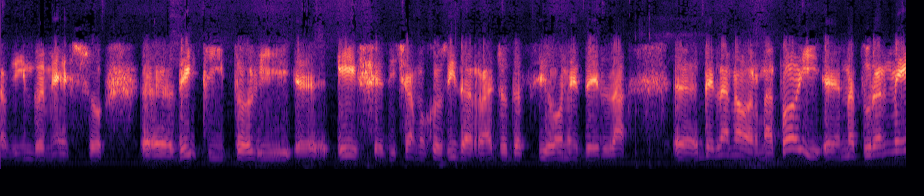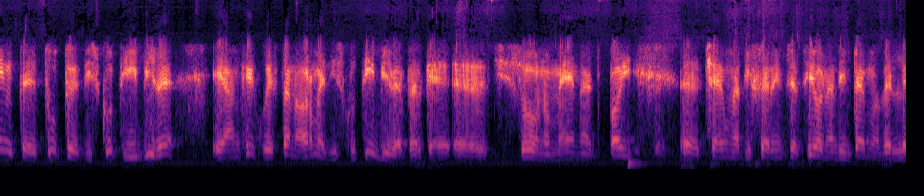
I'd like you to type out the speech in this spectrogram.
avendo emesso eh, dei titoli eh, esce diciamo così dal raggio d'azione della, della norma poi naturalmente tutto è discutibile e anche questa norma è discutibile perché eh, ci sono manager, poi eh, c'è una differenziazione all'interno delle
